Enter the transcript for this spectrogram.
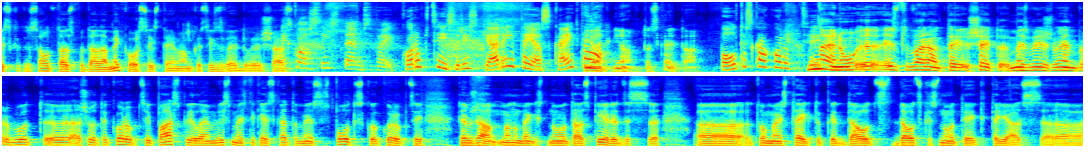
es saucu tās par tādām ekosistēmām, kas izveidojušās. Ekosistēmas vai korupcijas riski arī tajā skaitā? Jā, jā tas skaitā politiskā korupcija? Nē, nu, es vairāk te, šeit mēs bieži vien varbūt, ar šo korupciju pārspīlējam. Visi mēs tikai skatāmies uz politisko korupciju. Diemžēl, man liekas, no tās pieredzes, uh, tomēr es teiktu, ka daudz, daudz kas notiek tajās uh,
